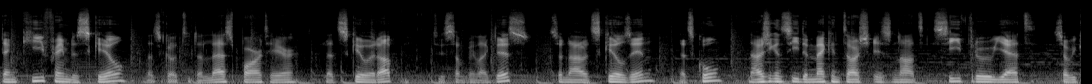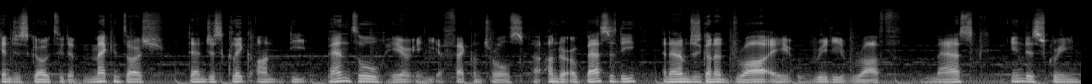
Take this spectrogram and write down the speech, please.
then keyframe the scale. Let's go to the last part here. Let's scale it up to something like this. So now it scales in, that's cool. Now as you can see, the Macintosh is not see-through yet. So we can just go to the Macintosh, then just click on the pen tool here in the effect controls uh, under opacity. And then I'm just gonna draw a really rough mask in the screen,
